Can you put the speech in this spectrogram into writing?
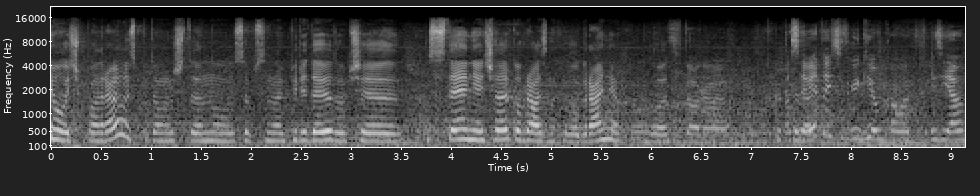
мне очень понравилось, потому что, ну, собственно, передает вообще состояние человека в разных его гранях. Вот. Здорово. Как-то Посоветуйте другим кого-то, друзьям?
